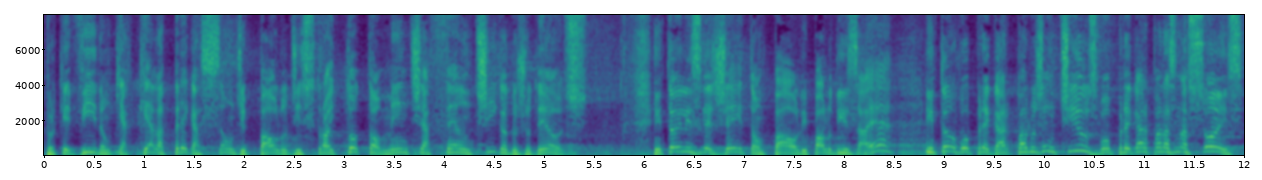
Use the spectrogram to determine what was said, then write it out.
porque viram que aquela pregação de Paulo destrói totalmente a fé antiga dos judeus. Então eles rejeitam Paulo, e Paulo diz: Ah, é? Então eu vou pregar para os gentios, vou pregar para as nações.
